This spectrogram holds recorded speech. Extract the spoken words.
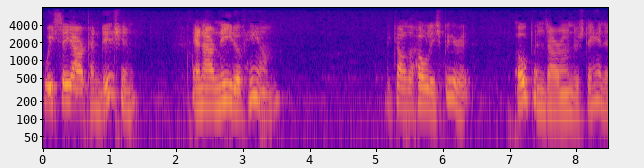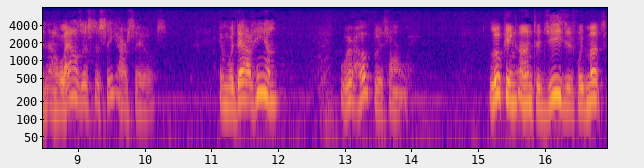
we see our condition and our need of Him because the Holy Spirit opens our understanding and allows us to see ourselves. And without Him, we're hopeless, aren't we? Looking unto Jesus, we must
